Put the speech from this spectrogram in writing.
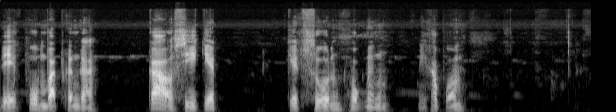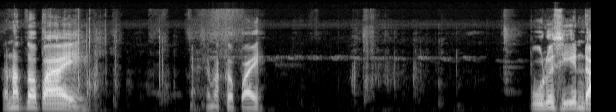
เลขพุ่มวัดเพิ่นก็เก้าสี่เกตเกตศูนย์หกหนึ่งนี่ครับผมสำนักต่อไปสำนักต่อไป ปู่ฤาษีอินด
